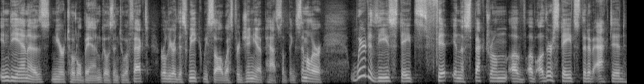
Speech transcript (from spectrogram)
Indiana's near total ban goes into effect. Earlier this week, we saw West Virginia pass something similar. Where do these states fit in the spectrum of, of other states that have acted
